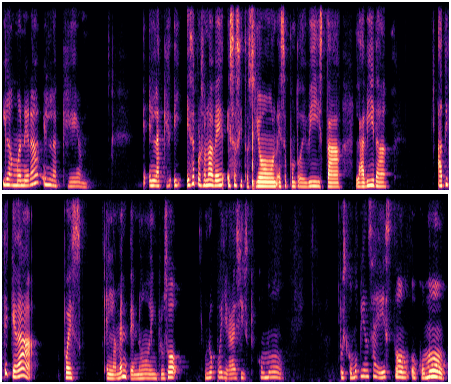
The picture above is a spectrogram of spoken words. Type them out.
y la manera en la que en la que esa persona ve esa situación, ese punto de vista, la vida, a ti te queda pues en la mente, ¿no? Incluso uno puede llegar a decir, ¿cómo, pues cómo piensa esto? O cómo,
